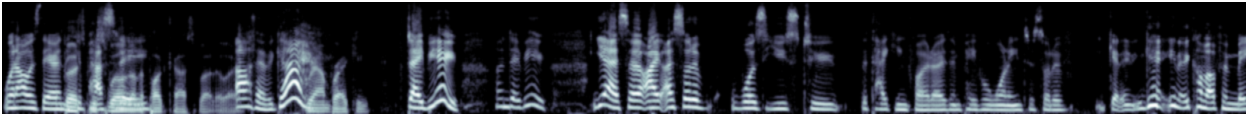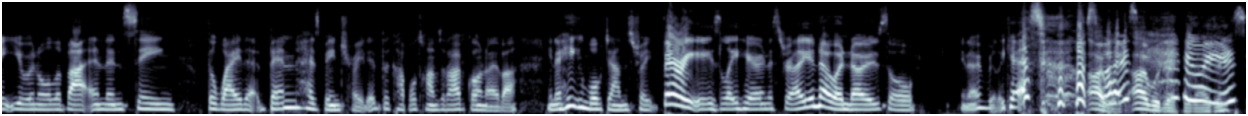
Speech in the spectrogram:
when I was there in First the capacity, Miss World on the podcast, by the way. oh, there we go Groundbreaking. Debut on debut yeah so I, I sort of was used to the taking photos and people wanting to sort of getting get, you know come up and meet you and all of that, and then seeing the way that Ben has been treated the couple of times that I've gone over. You know, he can walk down the street very easily here in Australia. No one knows or you know, really cares. I, I would- suppose, I would who he is,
